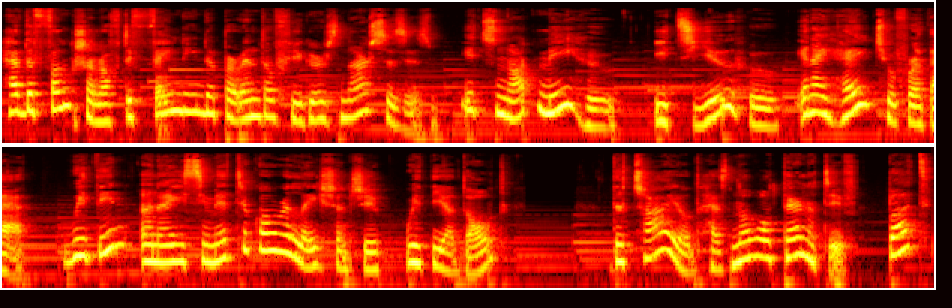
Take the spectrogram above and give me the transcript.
have the function of defending the parental figure's narcissism. It's not me who, it's you who, and I hate you for that. Within an asymmetrical relationship with the adult, the child has no alternative but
